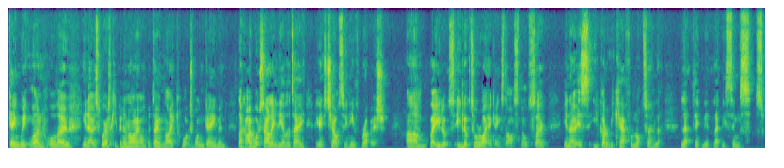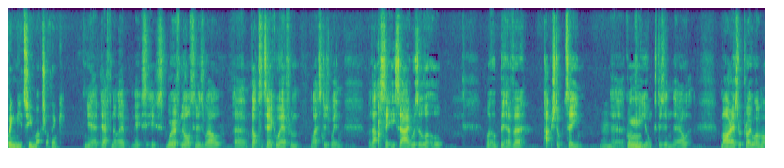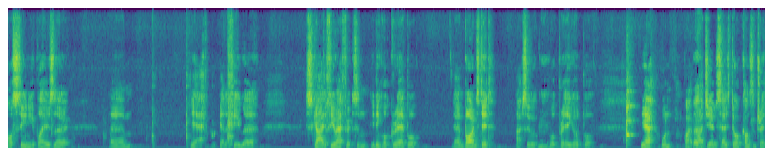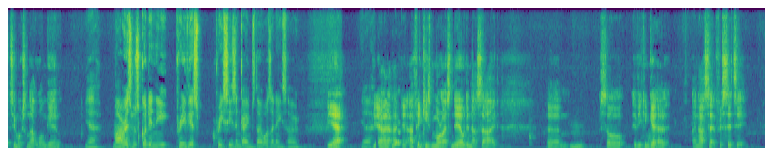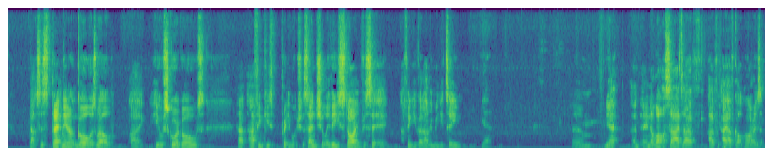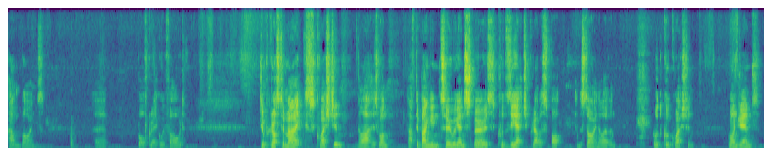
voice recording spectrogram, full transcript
game week one. Although you know it's worth keeping an eye on, but don't like watch one game and like I watched Ali the other day against Chelsea and he was rubbish. Um, yeah. But he looks he looked all right against Arsenal. So you know it's you've got to be careful not to let let, th- let these things swing you too much. I think. Yeah, definitely. It's it's worth noting as well, uh, not to take away from Leicester's win, but that City side was a little little bit of a patched up team. Mm. Uh, quite mm. a few mm. youngsters in there. Mahrez were probably one of the more senior players there. Um, yeah, he had a few, uh, skied a few efforts, and he didn't look great, but um, Barnes did actually mm. look pretty good. But yeah, like, but, like James says, don't concentrate too much on that one game. Yeah, Mahrez was good in the previous preseason games, though, wasn't he? So yeah, yeah, yeah. I, I, think he's more or less nailed in that side. Um, mm. So if you can get a an asset for City, that's as threatening on goal as well. Like he'll score goals. I, I, think he's pretty much essential. If he's starting for City, I think you've got to have him in your team. Yeah. Um, yeah. and in a lot of sides, I've, I've I have got Mahrez and Boynes. Uh, both great going forward. Jump across to Mike's question. I like this one. After banging two against Spurs, could Ziyech grab a spot in the starting eleven? Good, good question. Go on, James.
